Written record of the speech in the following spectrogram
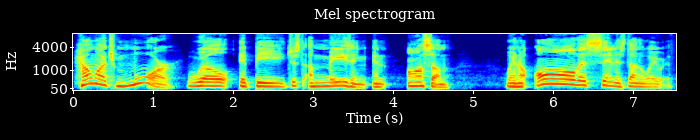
how much more will it be just amazing and awesome when all this sin is done away with?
